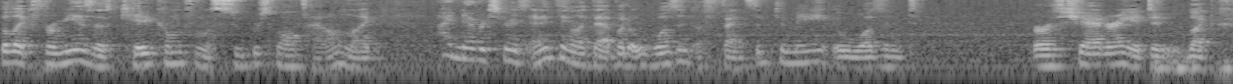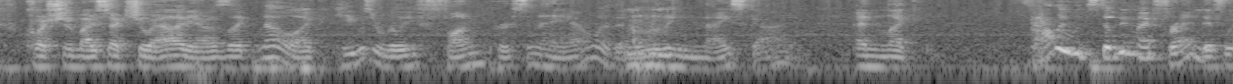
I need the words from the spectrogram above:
but like for me as a kid coming from a super small town, like. I never experienced anything like that, but it wasn't offensive to me. It wasn't earth shattering. It didn't like question my sexuality. I was like, no, like he was a really fun person to hang out with and a really nice guy, and like probably would still be my friend if we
